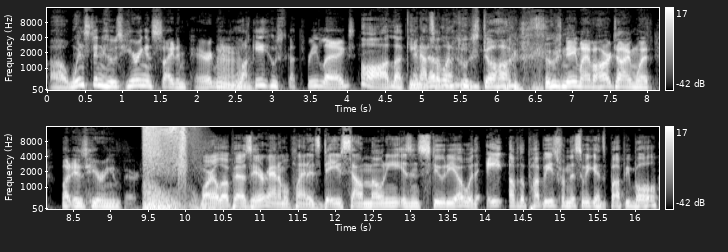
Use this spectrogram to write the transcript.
uh, Winston, who's hearing and sight impaired. We have Lucky, who's got three legs. Oh, lucky, and not another so one lucky. whose dog, whose name I have a hard time with, but is hearing impaired. Mario Lopez here. Animal Planet's Dave Salmoni is in studio with eight of the puppies from this weekend's Puppy Bowl.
